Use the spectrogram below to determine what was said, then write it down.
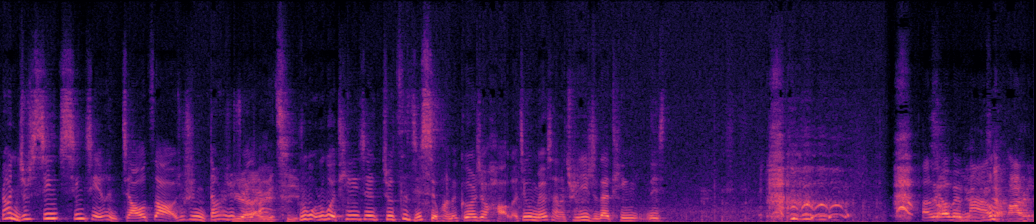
然后你就心心情也很焦躁，就是你当时就觉得，哎越越气，如果如果听一些就自己喜欢的歌就好了，结果没有想到就是一直在听那。完了要被骂了。我就是想骂人，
